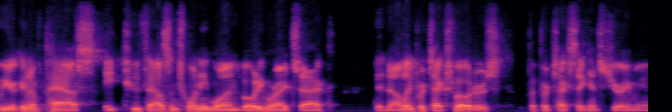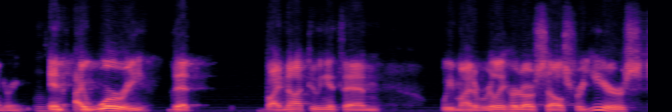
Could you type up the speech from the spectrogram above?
we are going to pass a 2021 Voting Rights Act that not only protects voters, but protects against gerrymandering. Mm-hmm. And I worry that by not doing it then, we might have really hurt ourselves for years.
